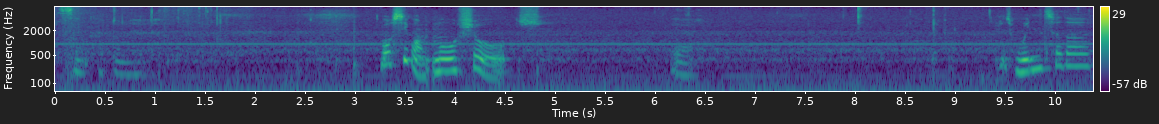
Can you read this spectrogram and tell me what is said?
I think I've done it. He want? More shorts? Yeah. It's winter though.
